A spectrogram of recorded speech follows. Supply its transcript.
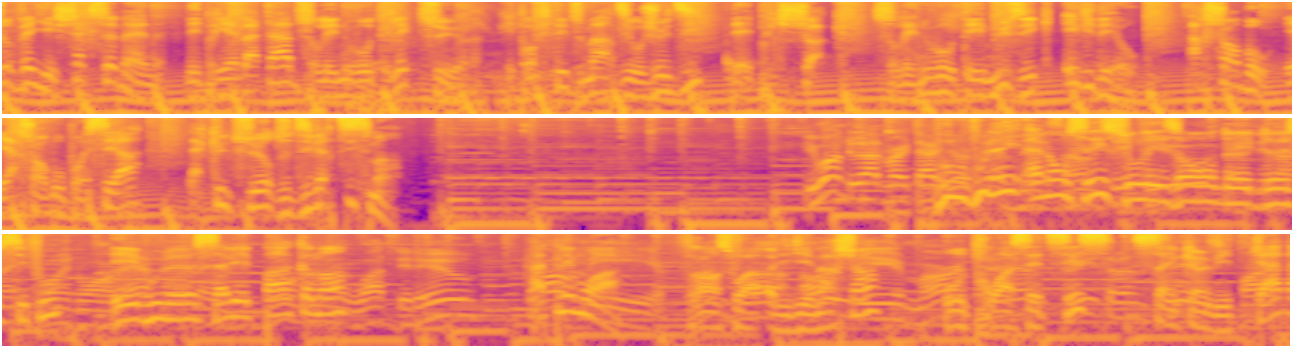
Surveillez chaque semaine les prix imbattables sur les nouveautés lecture et profitez du mardi au jeudi des prix choc sur les nouveautés musique et vidéo. Archambault et archambault.ca, la culture du divertissement. Vous voulez annoncer sur les ondes de C'est Fou et vous ne savez pas comment? Appelez-moi François-Olivier Marchand au 376-5184,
